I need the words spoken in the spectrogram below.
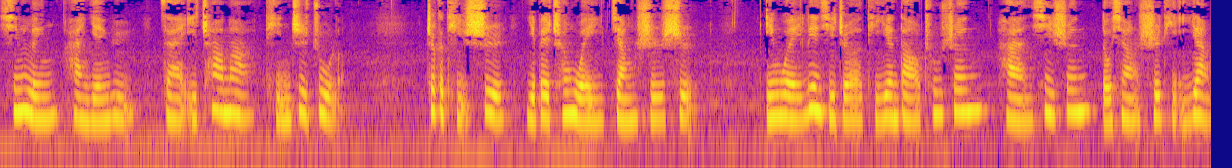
心灵和言语在一刹那停滞住了。这个体式也被称为僵尸式。因为练习者体验到出声和细声都像尸体一样，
